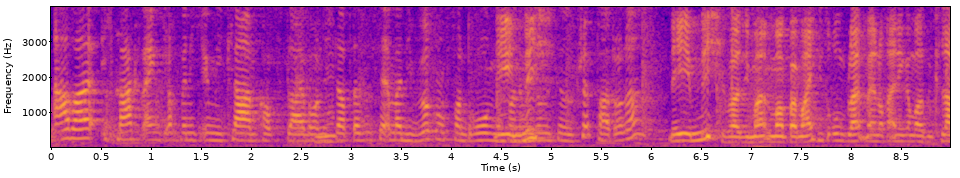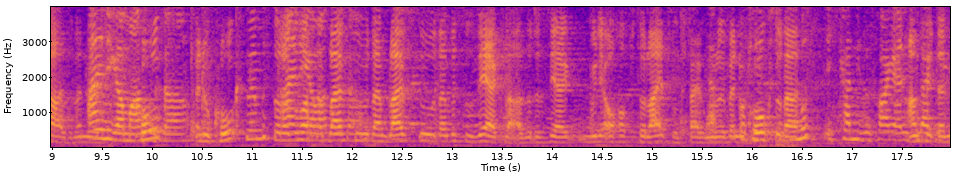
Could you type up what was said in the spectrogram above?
aber ich mag es eigentlich auch, wenn ich irgendwie klar im Kopf bleibe. Und ich glaube, das ist ja immer die Wirkung von Drogen, dass Nee, man irgendwie so ein nicht. bisschen so einen Trip hat, oder? Nee, eben nicht, weil sie bei manchen Drogen bleibt man ja noch einigermaßen klar. Also wenn du Einigermaßen Koks, klar. wenn du Koks nimmst oder sowas, dann bleibst klar. du, dann bleibst du, dann bist du sehr klar. Also das ist ja, würde ja auch oft zur Leistungssteigerung. Oder wenn du okay, Koks oder Ich, muss, ich kann diese Frage ehrlich gesagt nicht,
